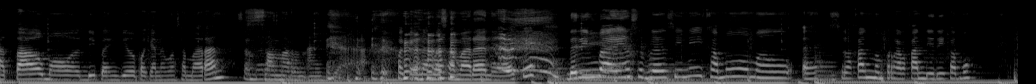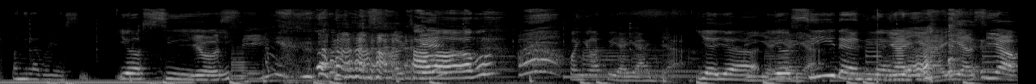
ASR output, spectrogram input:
atau mau dipanggil pakai nama samaran? Samaran, samaran aja. Pakai nama samaran ya oke? Okay? dari mbak iya. yang sebelah sini kamu mau eh silakan memperkenalkan diri kamu. Panggil aku Yosi. Yosi. Yosi. Kalau kamu? Panggil aku Yaya aja. Iya ya Yosi dan Yaya. Iya iya siap.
